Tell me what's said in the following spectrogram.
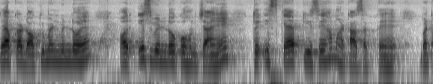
तो आपका डॉक्यूमेंट विंडो है और इस विंडो को हम चाहें तो स्केप की से हम हटा सकते हैं। बट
